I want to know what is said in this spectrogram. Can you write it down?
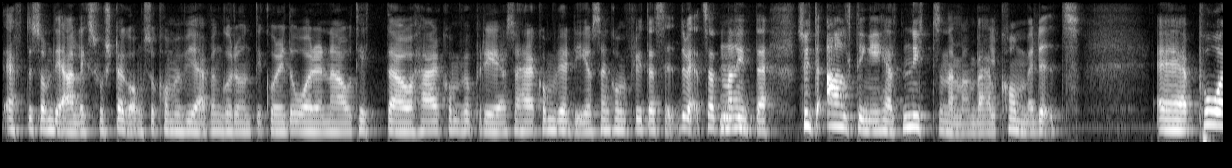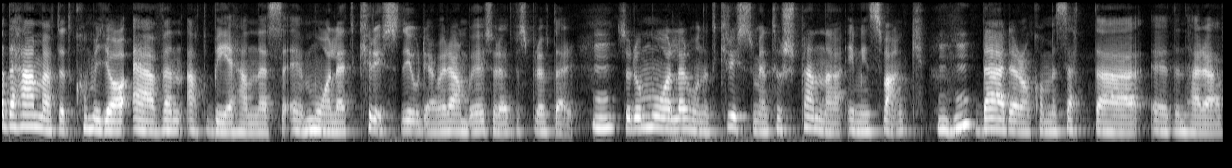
eftersom det är Alex första gång så kommer vi även gå runt i korridorerna och titta och här kommer vi operera, så här kommer vi göra det och sen kommer vi flyttas hit. Du vet, så att man inte, så inte allting är helt nytt när man väl kommer dit. Eh, på det här mötet kommer jag även att be hennes eh, måla ett kryss. Det gjorde jag med Rambo, jag är så rädd för sprutor. Så då målar hon ett kryss med en tuschpenna i min svank. Där, där de kommer sätta eh, den här eh,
